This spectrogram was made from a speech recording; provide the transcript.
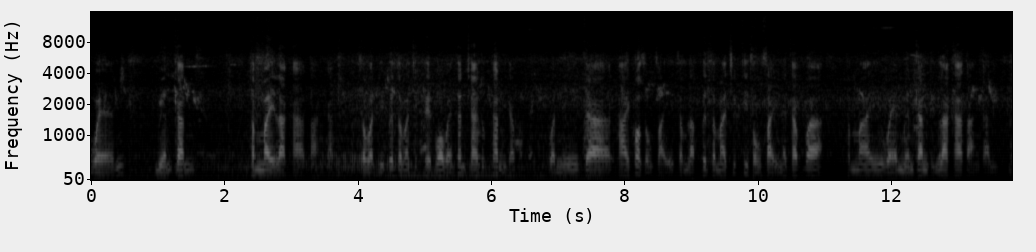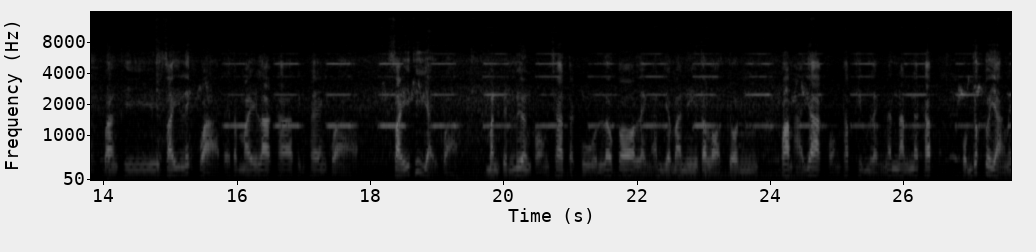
แหวนเหมือนกันทำไมราคาต่างกัน สวัสดีเพื่อนสมาชิกเพจวอแหวนท่านชายทุกท่านครับ วันนี้จะคลายข้อสงสัยสำหรับเพื่อนสมาชิกที่สงสัยนะครับว่าทำไมแหวนเหมือนกันถึงราคาต่างกัน บางทีไซส์เล็กกว่า แต่ทำไมราคาถึงแพงกว่าไซส์ที่ใหญ่กว่า มันเป็นเรื่องของชาติตระกูล แล้วก็แหล่งอัญมณีตลอดจนความหายากของทับทิมแหล่งนั้นๆนะครับ ผมยกตัวอย่างใน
